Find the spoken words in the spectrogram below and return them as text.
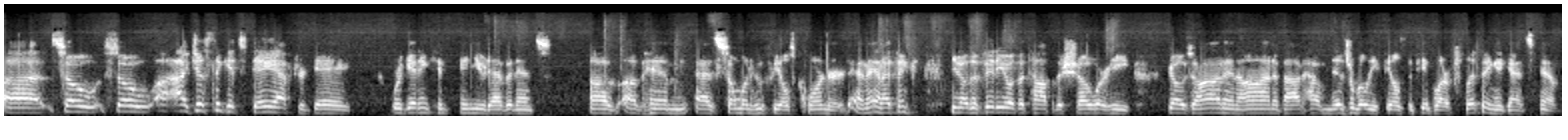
Uh, so, so I just think it's day after day we're getting continued evidence of, of him as someone who feels cornered. And, and I think, you know, the video at the top of the show where he goes on and on about how miserable he feels that people are flipping against him.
